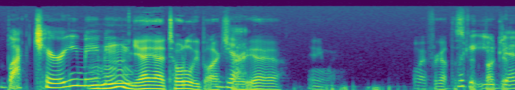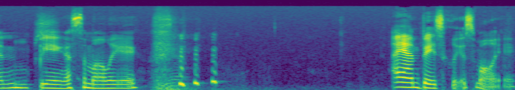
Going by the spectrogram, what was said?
black cherry, maybe. Mhm, Yeah, yeah, totally black Yeah. cherry. Yeah, yeah. Anyway, oh, I forgot the Look spit at you, bucket. Jen, Oops. being a sommelier. Yeah. I am basically a sommelier.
